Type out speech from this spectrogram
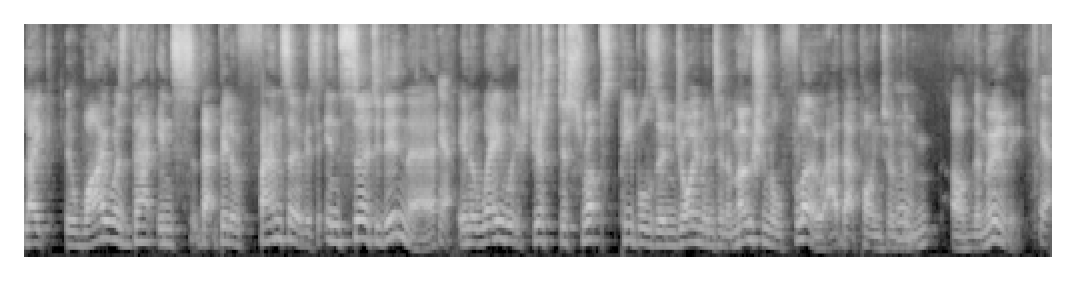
Like, why was that ins- that bit of fan service inserted in there Yeah. in a way which just disrupts people's enjoyment and emotional flow at that point of the of the movie? Hmm. Yeah.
